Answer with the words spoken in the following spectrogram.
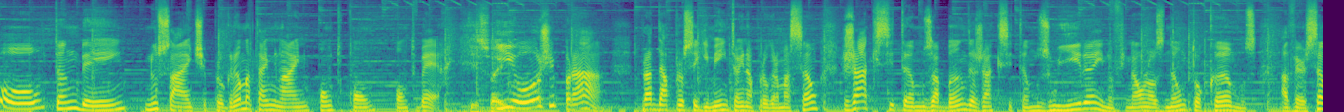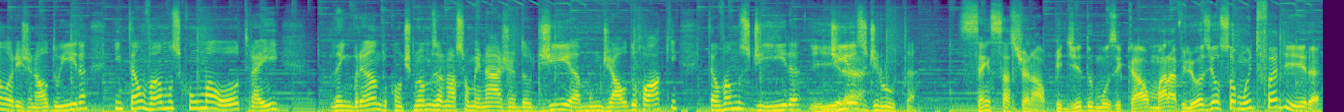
ou também no site programatimeline.com.br. Isso aí. E hoje, para para dar prosseguimento aí na programação, já que citamos a banda, já que citamos o Ira e no final nós não tocamos a versão original do Ira, então vamos com uma outra aí. Lembrando, continuamos a nossa homenagem do Dia Mundial do Rock, então vamos de Ira, Ira. Dias de Luta. Sensacional, pedido musical maravilhoso e eu sou muito fã de Ira.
